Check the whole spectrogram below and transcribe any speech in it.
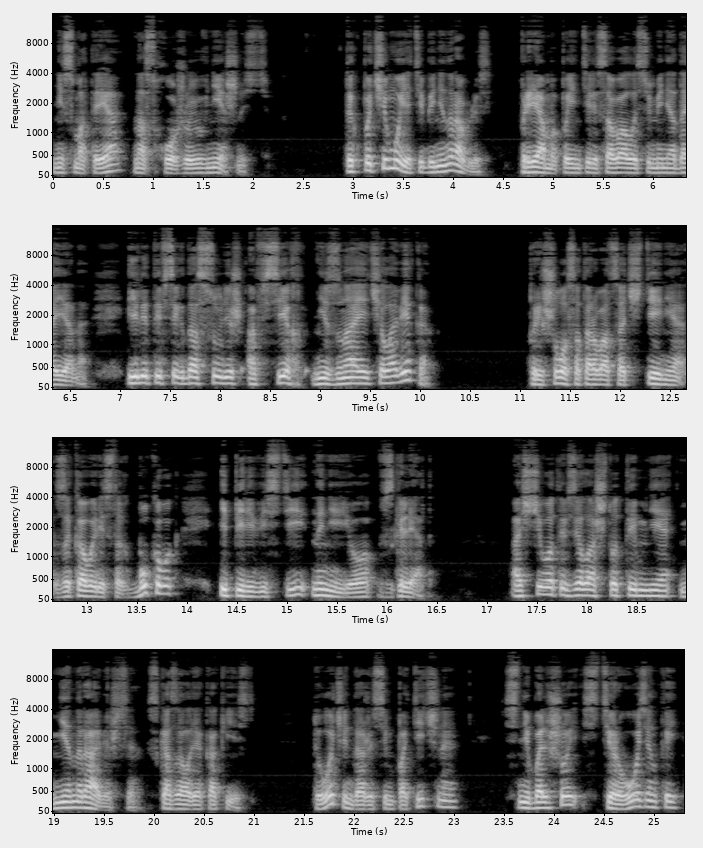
несмотря на схожую внешность. Так почему я тебе не нравлюсь? Прямо поинтересовалась у меня Даяна. Или ты всегда судишь о всех, не зная человека? Пришлось оторваться от чтения заковыристых буквок и перевести на нее взгляд. «А с чего ты взяла, что ты мне не нравишься?» — сказал я как есть. «Ты очень даже симпатичная, с небольшой стервозинкой,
